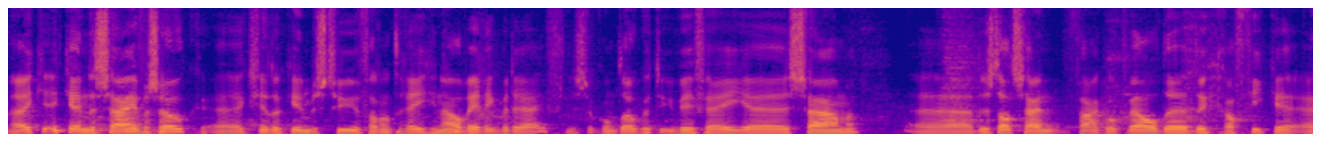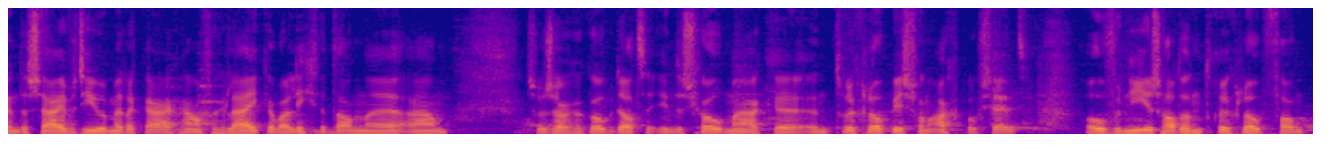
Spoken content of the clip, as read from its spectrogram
Nou, ik, ik ken de cijfers ook. Eh, ik zit ook in het bestuur van het regionaal werkbedrijf. Dus er komt ook het UWV eh, samen. Eh, dus dat zijn vaak ook wel de, de grafieken en de cijfers die we met elkaar gaan vergelijken. Waar ligt het dan eh, aan? Zo zag ik ook dat in de schoonmaak eh, een terugloop is van 8%. Overniers hadden een terugloop van 12%.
